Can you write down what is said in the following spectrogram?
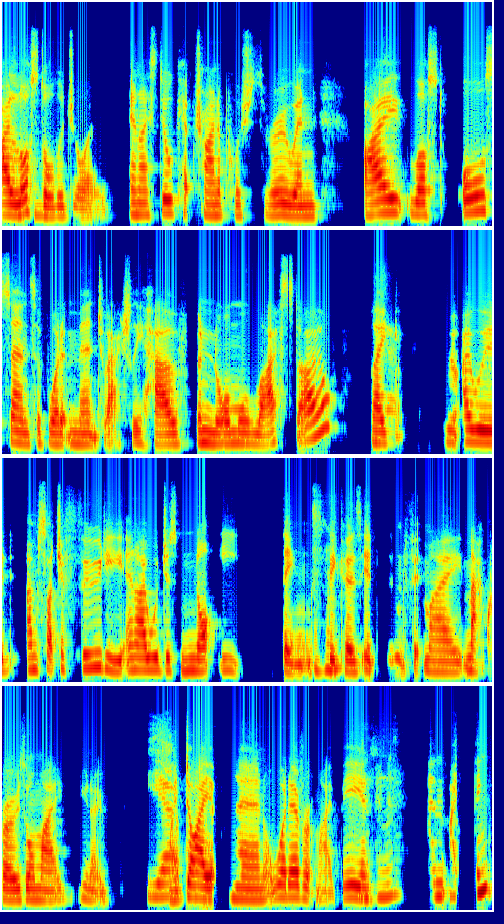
I lost Mhm. all the joy and I still kept trying to push through. And I lost all sense of what it meant to actually have a normal lifestyle. Like, Yeah. you know, I would, I'm such a foodie and I would just not eat things Mhm. because it didn't fit my macros or my, you know, my diet plan or whatever it might be. And Mhm. and I think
